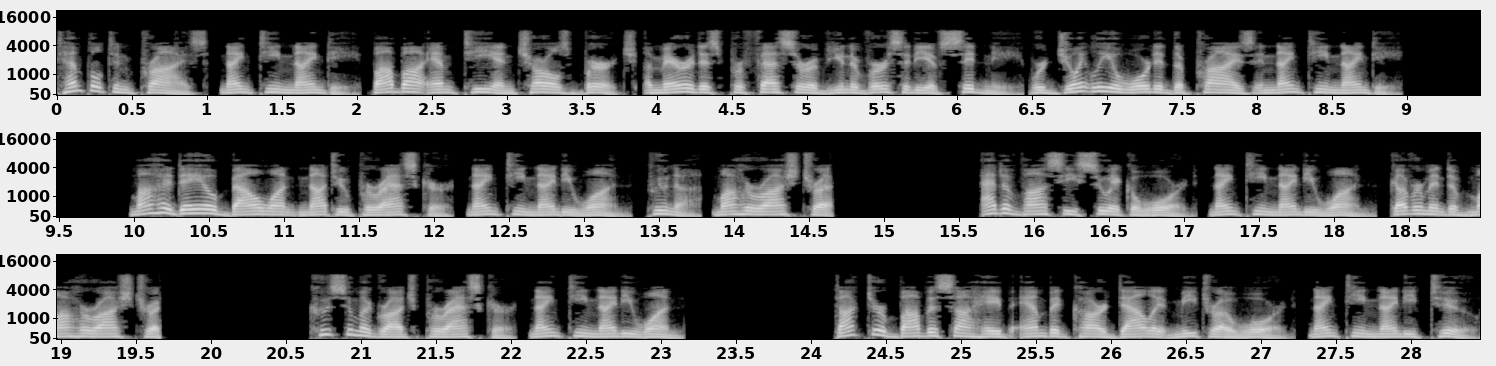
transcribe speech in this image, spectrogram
Templeton Prize, 1990 Baba Amte and Charles Birch Emeritus Professor of University of Sydney were jointly awarded the prize in 1990 Mahadeo Balwant Natu Puraskar, 1991, Pune, Maharashtra. Adivasi Suik Award, 1991, Government of Maharashtra. Kusumagraj Puraskar, 1991 Dr. Babasaheb Ambedkar Dalit Mitra Award, 1992,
